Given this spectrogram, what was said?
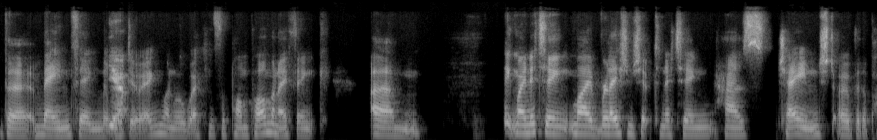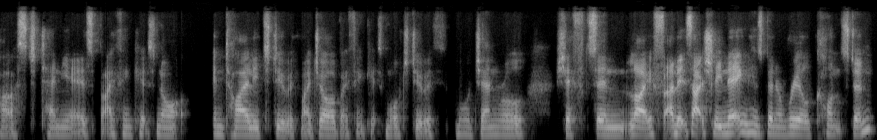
the main thing that Yeah. we're doing when we're working for Pom Pom. And I think, um, I think my knitting, my relationship to knitting has changed over the past 10 years, but I think it's not entirely to do with my job. I think it's more to do with more general shifts in life. And it's actually knitting has been a real constant.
